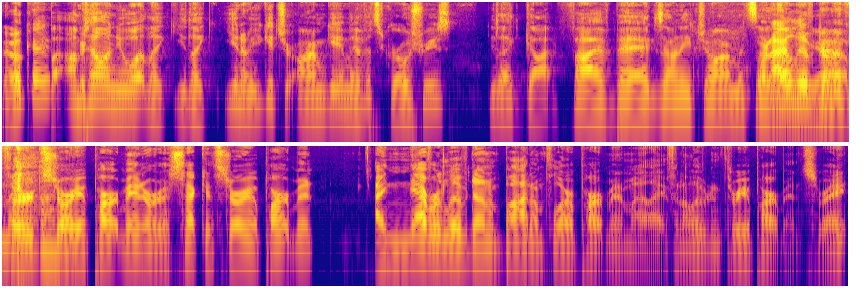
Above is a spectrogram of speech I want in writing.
okay. but I'm telling you what, like, you like, you know, you get your arm game. If it's groceries, you like got five bags on each arm. It's like, when I um, lived in a man. third story apartment or a second story apartment, I never lived on a bottom floor apartment in my life, and I lived in three apartments. Right.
